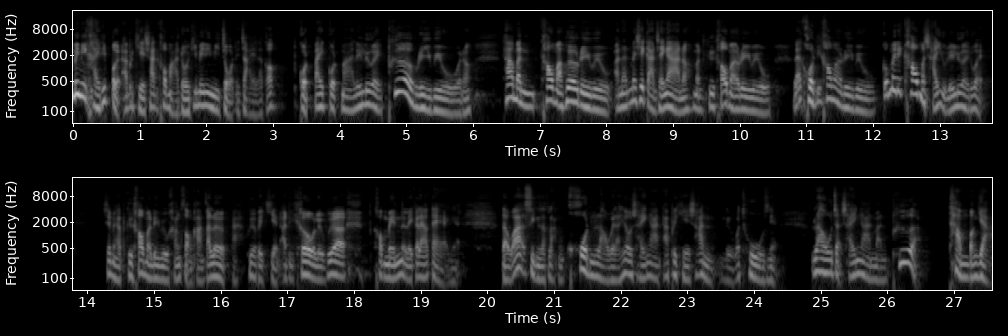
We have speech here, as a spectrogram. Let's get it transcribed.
ไม่มีใครที่เปิดแอปพลิเคชันเข้ามาโดยที่ไม่ได้มีโจทย์ในใจ แล้วก็กดไปกดมาเรื่อยๆ เพื่อรีวิวเนาะถ้ามันเข้ามาเพื่อรีวิว อันนั้นไม่ใช่การใช้งานเนาะมันคือเข้ามารีวิว และคนที่เข้ามารีวิว ก็ไม่ได้เข้ามาใช้อยู่เรื่อยๆด้วยใช่ไหมครับ คือเข้ามารีวิวครั้งสองครั้งก็เลิกอะเพื่อไปเขียน article หรือเพื่อคอมเมนต์อะไรก็แล้วแต่เนี่ยแต่ว่าสิ่งหลักๆของคนเราเวลาที่เราใช้งานแอปพลิเคชัน หรือว่า tools เนี่ยเราจะใช้งานมันเพื่อ ทำบางอย่าง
